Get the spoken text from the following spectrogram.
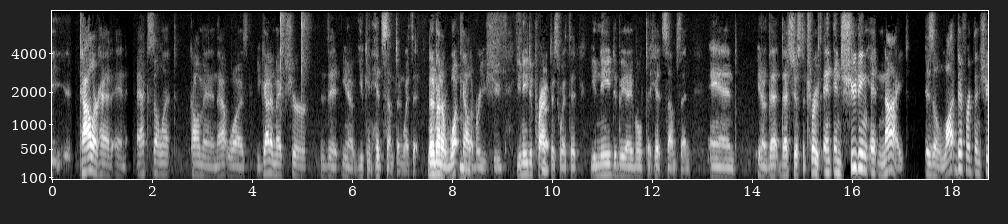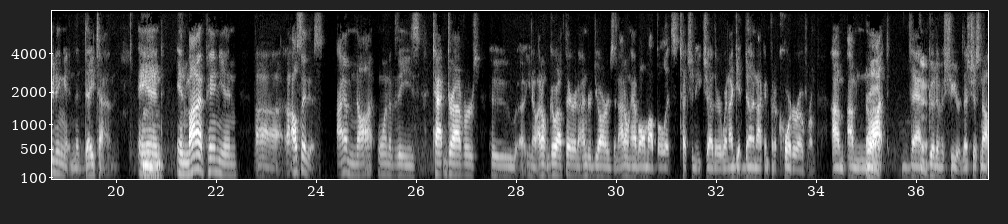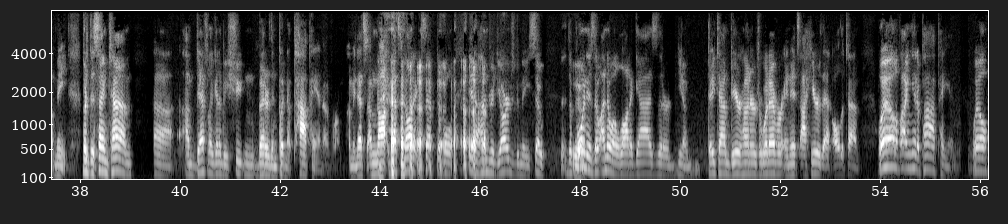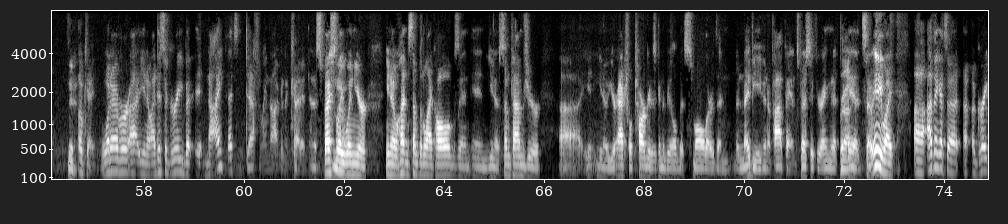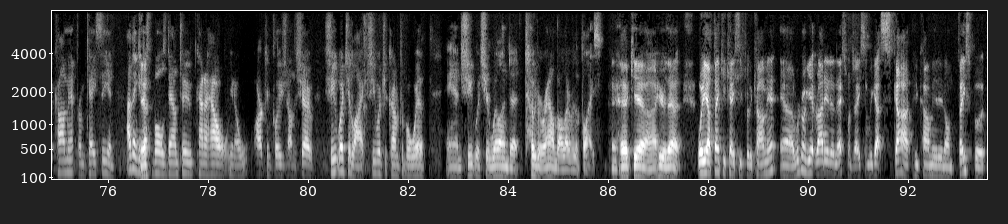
Tyler had an excellent comment, and that was you got to make sure that you know you can hit something with it. No matter what mm-hmm. caliber you shoot, you need to practice right. with it. You need to be able to hit something, and you know that that's just the truth. And and shooting at night is a lot different than shooting it in the daytime. And mm-hmm. in my opinion, uh, I'll say this: I am not one of these tack drivers who, uh, you know, I don't go out there at 100 yards and I don't have all my bullets touching each other. When I get done, I can put a quarter over them. I'm, I'm not right. that yeah. good of a shooter. That's just not me. But at the same time, uh, I'm definitely going to be shooting better than putting a pie pan over them. I mean, that's I'm not that's not acceptable at 100 yards to me. So the, the yeah. point is, though, I know a lot of guys that are you know daytime deer hunters or whatever, and it's I hear that all the time. Well, if I can hit a pie pan, well, yeah. Okay, whatever. I, you know, I disagree, but at night, that's definitely not going to cut it, and especially no. when you're, you know, hunting something like hogs, and and you know, sometimes your, uh, it, you know, your actual target is going to be a little bit smaller than than maybe even a pie pan, especially if you're aiming at the right. head. So anyway, uh, I think that's a a great comment from Casey, and I think it yeah. just boils down to kind of how you know our conclusion on the show: shoot what you like, shoot what you're comfortable with and shoot what you're willing to tote around all over the place. Heck yeah, I hear that. Well, yeah, thank you, Casey, for the comment. Uh, we're going to get right into the next one, Jason. We got Scott who commented on Facebook.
